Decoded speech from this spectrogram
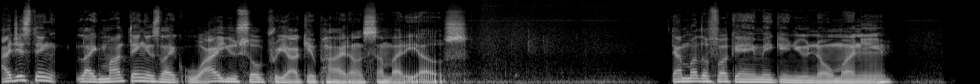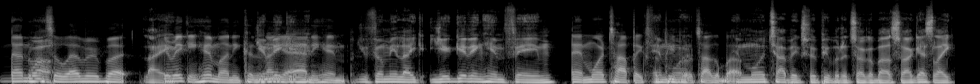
I just think like my thing is like, why are you so preoccupied on somebody else? That motherfucker ain't making you no money. None Well, whatsoever, but like, you're making him money because You're now making you're adding him You feel me? Like you're giving him fame and more topics for people more to talk about. and more topics for people to talk about. So I guess like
